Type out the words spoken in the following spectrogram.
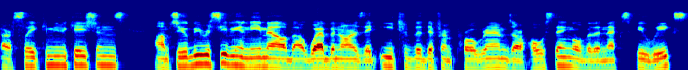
our Slate Communications. Um, so you'll be receiving an email about webinars that each of the different programs are hosting over the next few weeks.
